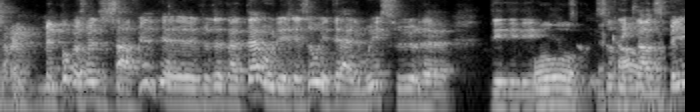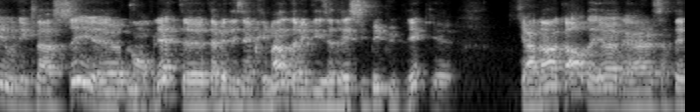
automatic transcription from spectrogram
J'avais même pas besoin du sans-fil. Je veux dire, dans le temps où les réseaux étaient alloués sur des, des, oh, sur, des classes B ou des classes C complètes, tu avais des imprimantes avec des adresses IP publiques. Il y en a encore d'ailleurs à un certain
